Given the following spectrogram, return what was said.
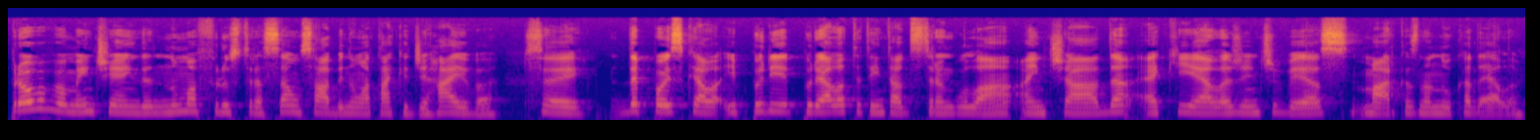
Provavelmente ainda numa frustração, sabe? Num ataque de raiva. Sei. Depois que ela. E por, por ela ter tentado estrangular a enteada, é que ela, a gente vê as marcas na nuca dela.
